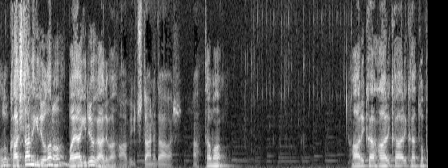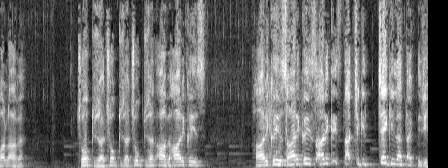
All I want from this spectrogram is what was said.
Oğlum kaç tane gidiyor lan o? Bayağı gidiyor galiba. Abi 3 tane daha var. Al. Tamam. Harika harika harika toparla abi. Çok güzel çok güzel çok güzel abi harikayız. Harikayız harikayız harikayız lan çekil çekil lan taklacı.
